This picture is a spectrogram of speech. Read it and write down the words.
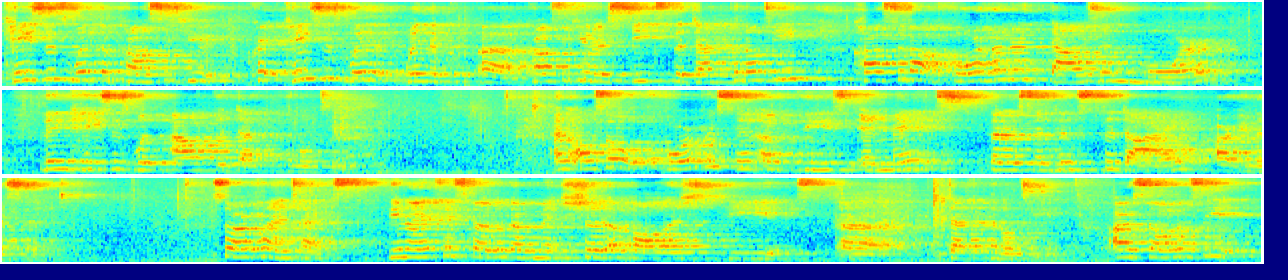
Cases with the prosecute cases with when the uh, prosecutor seeks the death penalty cost about 400,000 more than cases without the death penalty. And also, 4% of these inmates that are sentenced to die are innocent. So our plan text. The United States federal government should abolish the uh, death penalty. Our solvency,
